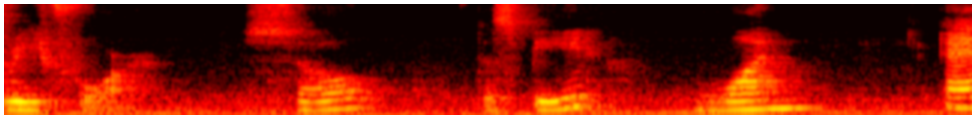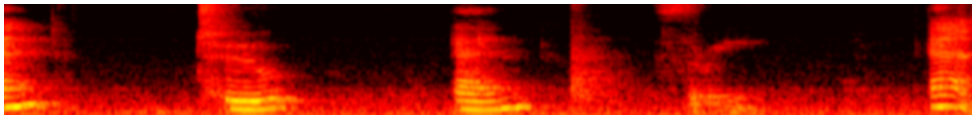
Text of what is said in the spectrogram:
3-4. So the speed 1 and 2 and 3 and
